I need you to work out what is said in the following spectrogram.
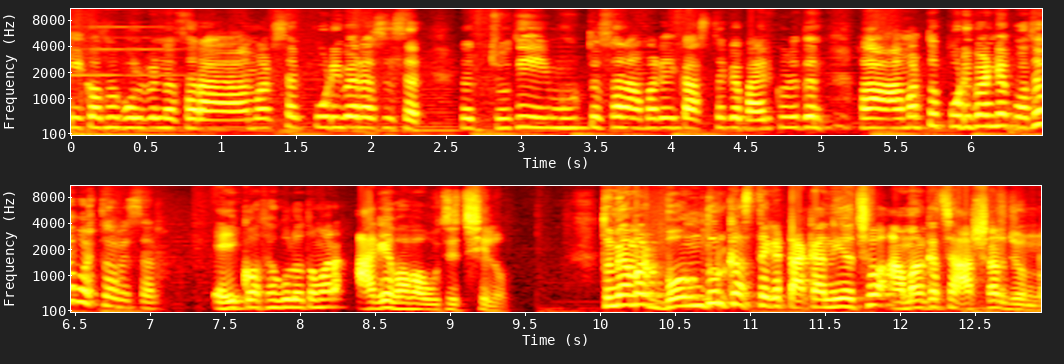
এই কথা বলবেন না স্যার। আমার স্যার পরিবার আছে স্যার। যদি এই মুহূর্তে স্যার আমার এই কাজ থেকে বাইর করে দেন আমার তো পরিবার নিয়ে পথে বসতে হবে স্যার। এই কথাগুলো তোমার আগে ভাবা উচিত ছিল। তুমি আমার বন্ধুর কাছ থেকে টাকা নিয়েছো আমার কাছে আসার জন্য।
